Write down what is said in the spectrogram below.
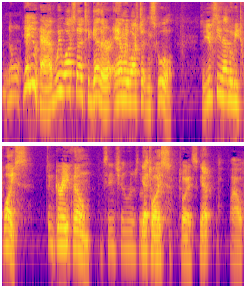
No. Yeah, you have. We watched that together, and we watched it in school. So you've seen that movie twice. It's a great film. I've seen Schindler's List. Yeah, twice. Twice. Yep. Wow.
